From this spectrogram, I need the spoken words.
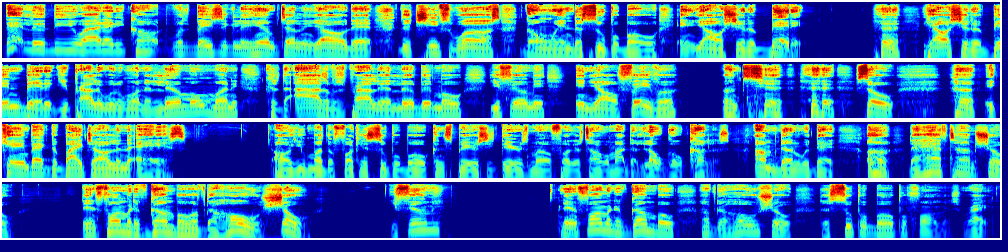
that little DUI that he caught was basically him telling y'all that the Chiefs was gonna win the Super Bowl and y'all should have bet it. Y'all should have been betted. You probably would have won a little more money because the odds was probably a little bit more, you feel me, in y'all favor. so huh, it came back to bite y'all in the ass. All you motherfucking Super Bowl conspiracy theorists motherfuckers talking about the logo colors. I'm done with that. Uh, the halftime show, the informative gumbo of the whole show. You feel me? The informative gumbo of the whole show, the Super Bowl performance, right?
